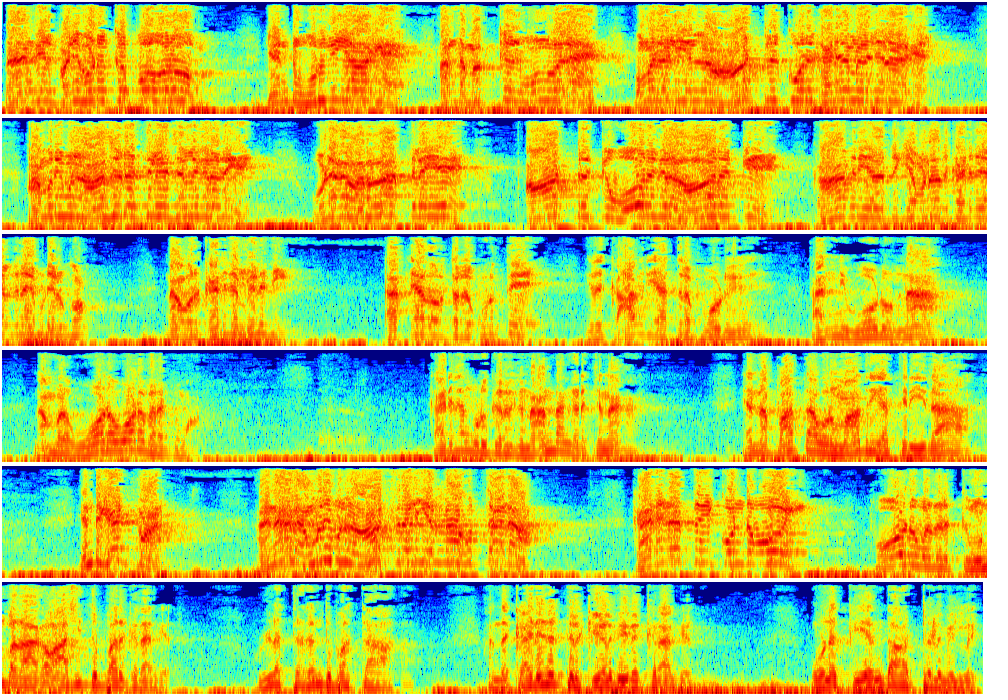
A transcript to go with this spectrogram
நாங்கள் பலி கொடுக்க போகிறோம் என்று உறுதியாக அந்த மக்கள் முன்வர உமர் அலி எல்லாம் ஆற்றுக்கு ஒரு கடிதம் எழுதினார்கள். அமரிபுல் நாசிடத்திலே செல்கிறது உலக வரலாற்றிலேயே ஆற்றுக்கு ஓடுகிற ஆறுக்கு காவிரி ஆத்துக்கு எவனாவது கடிதம் எழுதினா எப்படி இருக்கும்? நான் ஒரு கடிதம் எழுதி யார்ட்டையாவது ஒருத்தர் கொடுத்து இது காவிரி ஆத்துல போடு தண்ணி ஓடும்னா நம்மள ஓட ஓட விரட்டுவான். கடிதம் கொடுக்கிறதுக்கு நான் தான் கிடைச்சனா? என்ன பார்த்தா ஒரு மாதிரியா தெரியுதா? என்று கேட்பான். ஆனால் அமிர்பின் ஆஸ்ரலி அல்லாஹு கடிதத்தை கொண்டு போய் போடுவதற்கு முன்பதாக வாசித்து பார்க்கிறார்கள். உள்ள திறந்து பார்த்தா அந்த கடிதத்திற்கு எழுதி இருக்கிறார்கள் உனக்கு எந்த ஆற்றலும் இல்லை.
